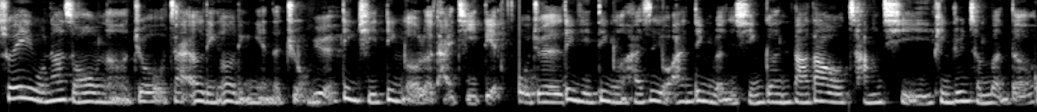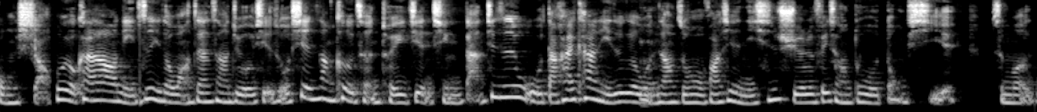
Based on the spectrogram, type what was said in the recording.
所以我那时候呢，就在二零二零年的九月定期定额了台积电。我觉得定期定额还是有安定人心跟达到长期平均成本的功效。我有看到你自己的网站上就有写说线上课程推荐清单。其实我打开看你这个文章之后，发现你其实学了非常多的东西，什么？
